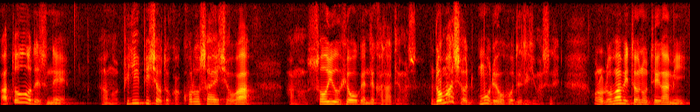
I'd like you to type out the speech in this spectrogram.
あとですねあのピリピ書とかコロサイ書はあのそういう表現で語っています。ロマ書も両方出てきますね。このロマ人の手紙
